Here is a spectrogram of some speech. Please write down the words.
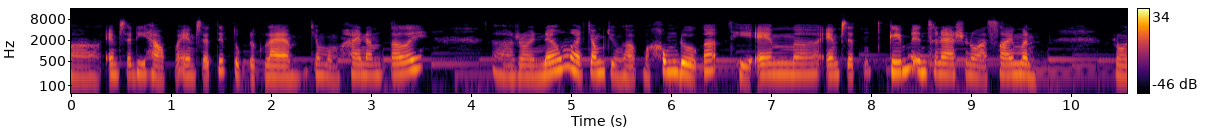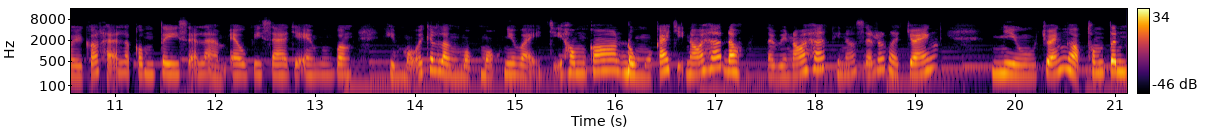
uh, em sẽ đi học và em sẽ tiếp tục được làm trong vòng 2 năm tới. À, rồi nếu mà trong trường hợp mà không được á thì em à, em sẽ kiếm international assignment rồi có thể là công ty sẽ làm L visa cho em, vân vân. Thì mỗi cái lần một một như vậy, chị không có đùng một cái chị nói hết đâu. Tại vì nói hết thì nó sẽ rất là choáng, nhiều choáng ngợp thông tin.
